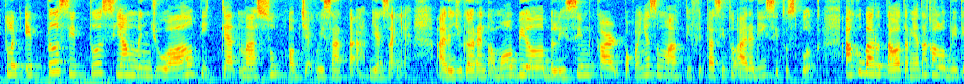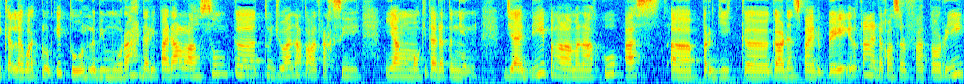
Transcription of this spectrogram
Klook itu situs yang menjual tiket masuk objek wisata biasanya. Ada juga rental mobil, beli SIM card, pokoknya semua aktivitas itu ada di situs Klook. Aku baru tahu ternyata kalau beli tiket lewat Klook itu lebih murah daripada langsung ke tujuan atau atraksi yang mau kita datengin. Jadi pengalaman aku pas uh, pergi ke Gardens by the Bay itu kan ada konservatori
